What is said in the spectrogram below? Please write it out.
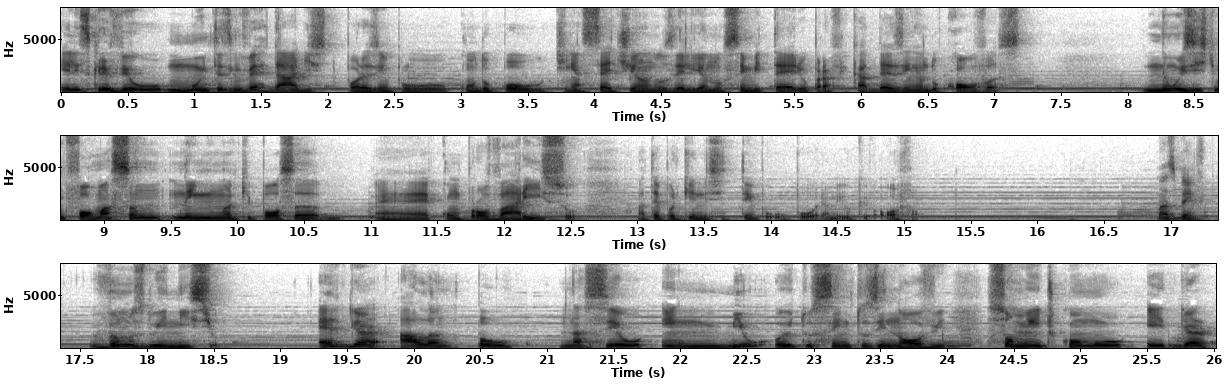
ele escreveu muitas inverdades. Por exemplo, quando o Paul tinha sete anos ele ia no cemitério para ficar desenhando covas. não existe informação nenhuma que possa é, comprovar isso, até porque nesse tempo o Poe era meio que órfão. Mas bem, vamos do início. Edgar Allan Poe nasceu em 1809 somente como Edgar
